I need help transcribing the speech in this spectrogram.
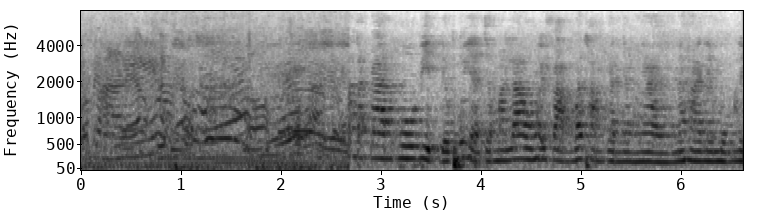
มาตรการโควิด เดี๋ยวผู้อยากจะมาเล่าให้ฟังว่าทำกันยังไงนะคะ ในมุมใน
